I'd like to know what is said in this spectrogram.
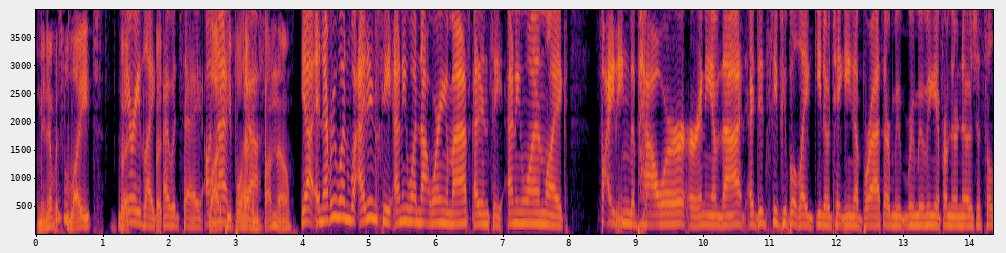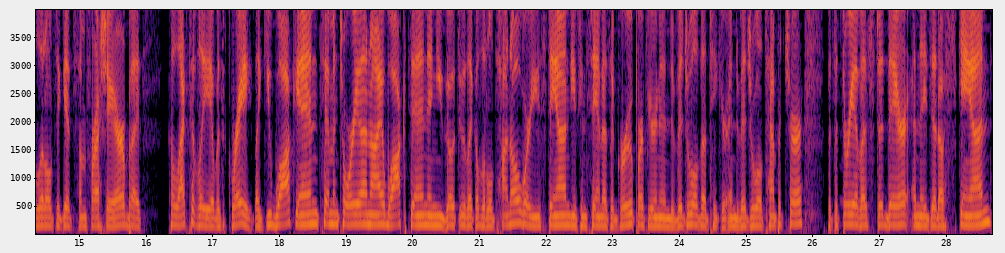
I mean, it was light, but, very light, but I would say. a lot that- of people yeah. having fun though. Yeah, and everyone. I didn't see anyone not wearing a mask. I didn't see anyone like fighting the power or any of that. I did see people like you know taking a breath or mo- removing it from their nose just a little to get some fresh air, but. Collectively, it was great. Like you walk in, Tim and Toria and I walked in, and you go through like a little tunnel where you stand. You can stand as a group, or if you're an individual, they'll take your individual temperature. But the three of us stood there, and they did a scan,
